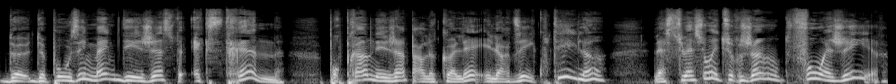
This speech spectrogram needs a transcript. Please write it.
de, de, poser même des gestes extrêmes pour prendre les gens par le collet et leur dire, écoutez, là, la situation est urgente, faut agir.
